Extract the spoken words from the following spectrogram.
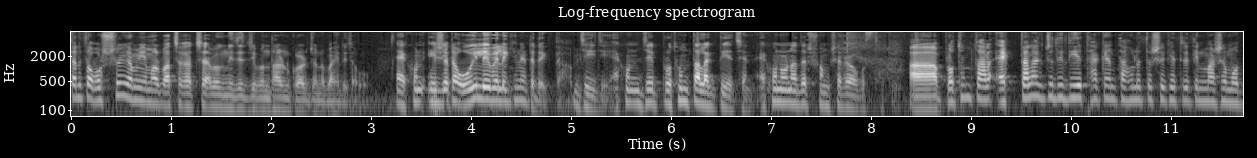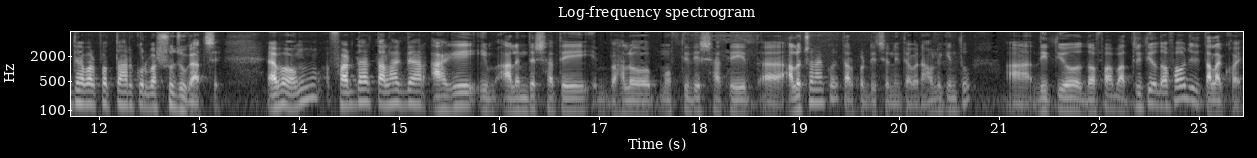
তাহলে তো অবশ্যই আমি আমার বাচ্চা কাচ্চা এবং নিজের জীবন ধারণ করার জন্য বাইরে যাব। এখন এই যে সেটা ওই লেভেলে কিনা এটা দেখতে হবে। জি জি। এখন যে প্রথম তালাক দিয়েছেন এখন ওনাদের সংসারের অবস্থা কি? প্রথম তার এক তালাক যদি দিয়ে থাকেন তাহলে তো সেক্ষেত্রে তিন মাসের মধ্যে আবার প্রত্যাহার করবার সুযোগ আছে। এবং ফার্দার তালাক দেওয়ার আগে আলেমদের সাথে ভালো মুফতিদের সাথে আলোচনা করে তারপর ডিসিশন নিতে হবে। না হলে কিন্তু দ্বিতীয় দফা বা তৃতীয় দফাও যদি তালাক হয়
